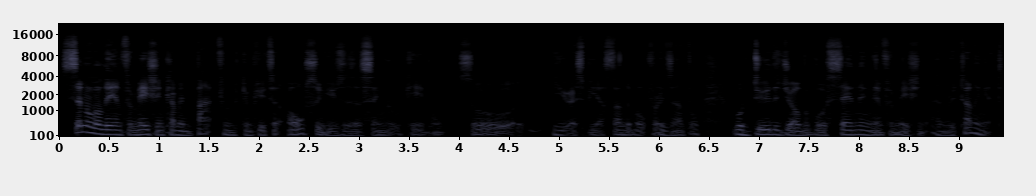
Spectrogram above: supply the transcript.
Similarly, information coming back from the computer also uses a single cable. So, USB or Thunderbolt, for example, will do the job of both sending the information and returning it.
